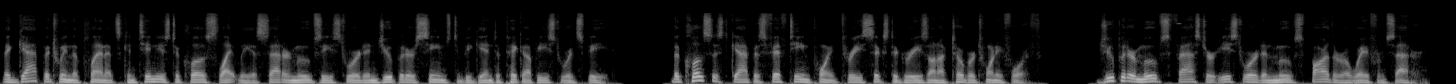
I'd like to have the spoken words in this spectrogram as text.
the gap between the planets continues to close slightly as Saturn moves eastward and Jupiter seems to begin to pick up eastward speed. The closest gap is 15.36 degrees on October 24. Jupiter moves faster eastward and moves farther away from Saturn.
